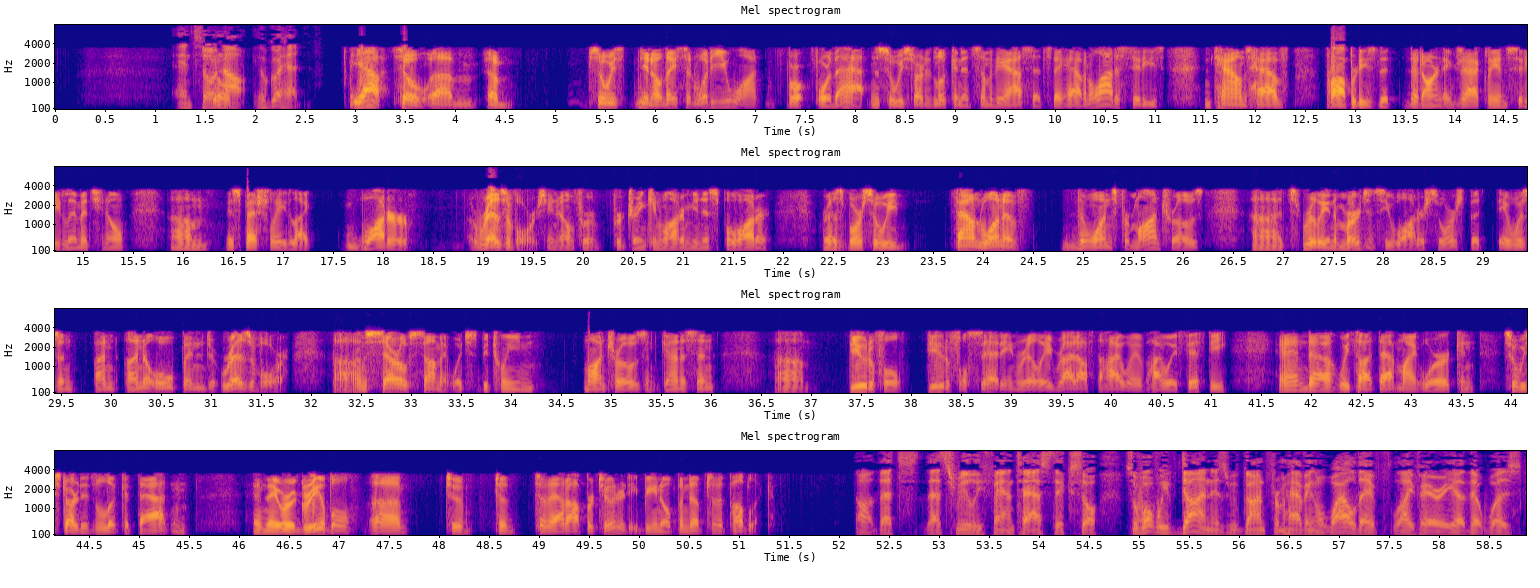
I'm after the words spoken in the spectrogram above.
And so, So- now oh, go ahead. Yeah. So, um, um, so we, you know, they said, "What do you want for for that?" And so we started looking at some of the assets they have, and a lot of cities and towns have properties that that aren't exactly in city limits. You know, um, especially like water reservoirs. You know, for for drinking water, municipal water reservoirs. So we found one of the ones for Montrose. Uh, it's really an emergency water source, but it was an, an unopened reservoir uh, on Cerro Summit, which is between Montrose and Gunnison. Um, beautiful, beautiful setting, really, right off the highway of Highway 50. And uh, we thought that might work, and so we started to look at that, and and they were agreeable uh, to to to that opportunity being opened up to the public. Oh, that's that's really fantastic. So so what we've done is we've gone from having a wildlife life area that was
